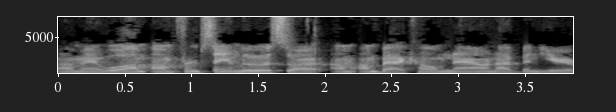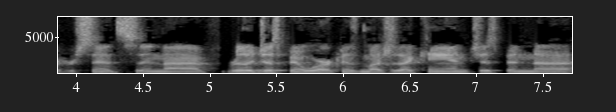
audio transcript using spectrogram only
Oh man, well I'm I'm from St. Louis, so I, I'm I'm back home now, and I've been here ever since. And I've really just been working as much as I can, just been uh,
